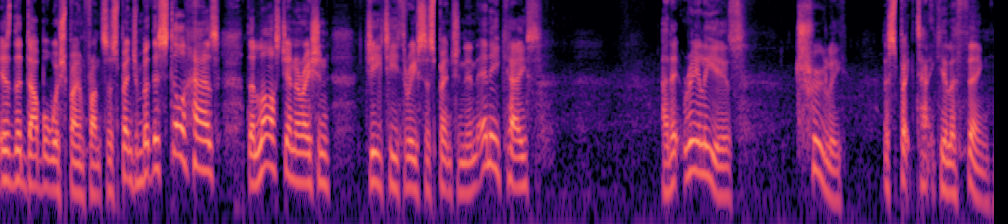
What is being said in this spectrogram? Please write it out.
is the double wishbone front suspension, but this still has the last generation GT3 suspension in any case. And it really is truly a spectacular thing.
